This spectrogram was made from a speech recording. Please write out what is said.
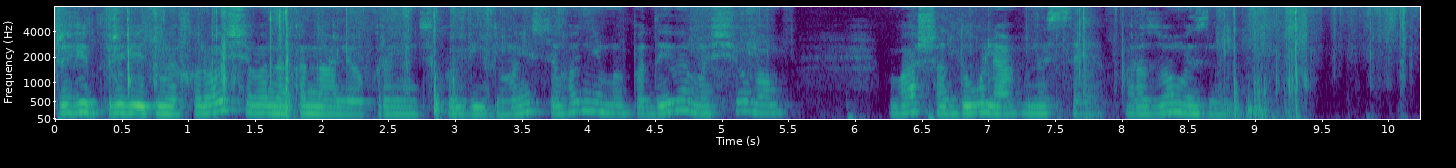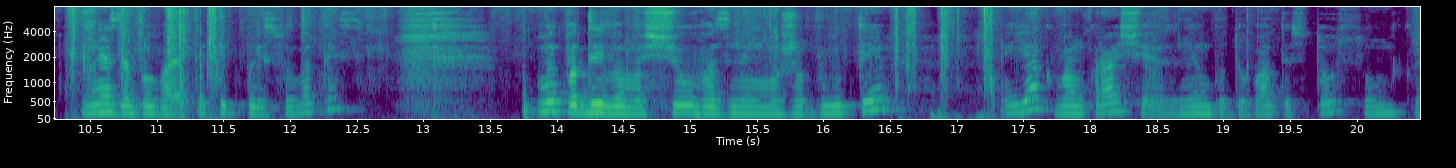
Привіт-привіт, мої хороші! Ви на каналі Української відьми. Сьогодні ми подивимося, що вам ваша доля несе разом із ним. Не забувайте підписуватись. Ми подивимося, що у вас з ним може бути, і як вам краще з ним будувати стосунки.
